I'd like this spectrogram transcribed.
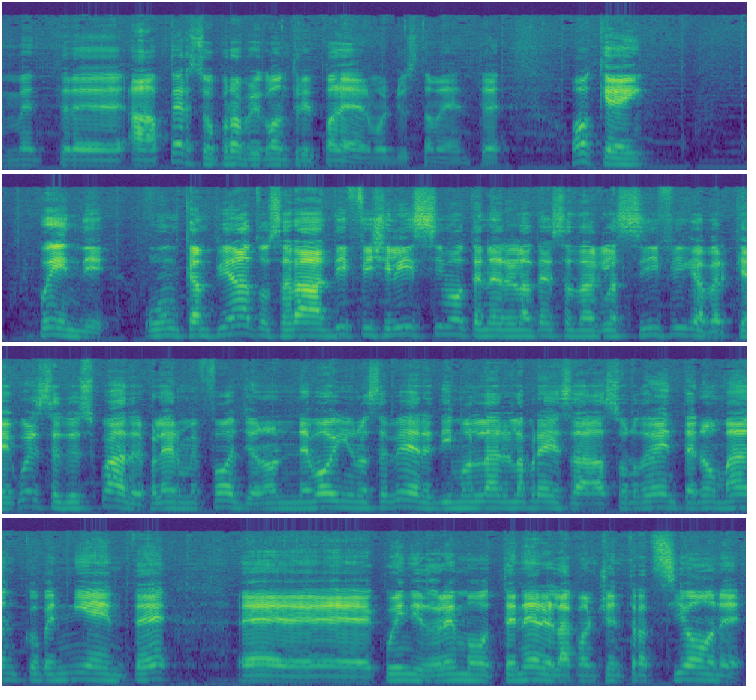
mentre... Ah, ha perso proprio contro il Palermo, giustamente. Ok, quindi un campionato sarà difficilissimo tenere la testa della classifica perché queste due squadre, Palermo e Foggia, non ne vogliono sapere di mollare la presa, assolutamente no, manco per niente. Eh, quindi dovremmo tenere la concentrazione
